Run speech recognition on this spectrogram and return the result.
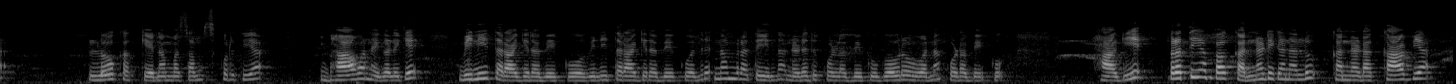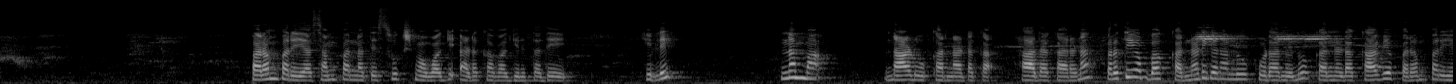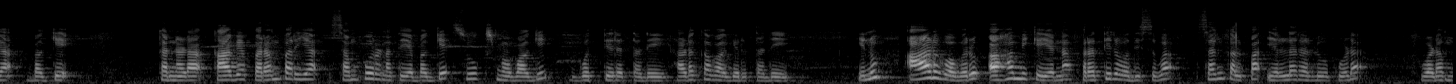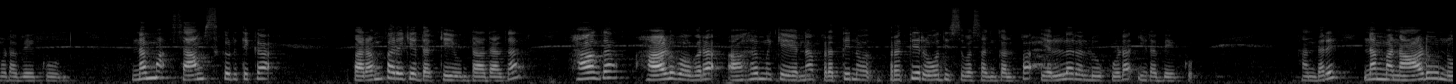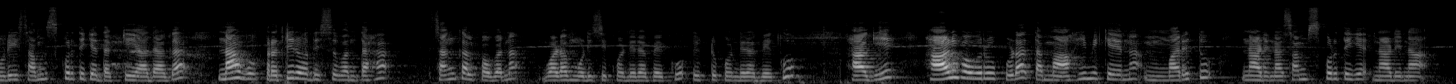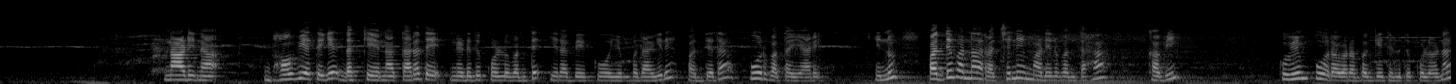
ಲೋಕಕ್ಕೆ, ನಮ್ಮ ಸಂಸ್ಕೃತಿಯ ಭಾವನೆಗಳಿಗೆ ವಿನೀತರಾಗಿರಬೇಕು. ವಿನೀತರಾಗಿರಬೇಕು ಅಂದರೆ ನಮ್ರತೆಯಿಂದ ನಡೆದುಕೊಳ್ಳಬೇಕು, ಗೌರವವನ್ನು ಕೊಡಬೇಕು. ಹಾಗೆಯೇ ಪ್ರತಿಯೊಬ್ಬ ಕನ್ನಡಿಗನಲ್ಲೂ ಕನ್ನಡ ಕಾವ್ಯ ಪರಂಪರೆಯ ಸಂಪನ್ನತೆ ಸೂಕ್ಷ್ಮವಾಗಿ ಅಡಕವಾಗಿರುತ್ತದೆ. ಇಲ್ಲಿ ನಮ್ಮ ನಾಡು ಕರ್ನಾಟಕ. ಆದ ಕಾರಣ ಪ್ರತಿಯೊಬ್ಬ ಕನ್ನಡಿಗನಲ್ಲೂ ಕೂಡ ಕನ್ನಡ ಕಾವ್ಯ ಪರಂಪರೆಯ ಬಗ್ಗೆ, ಕನ್ನಡ ಕಾವ್ಯ ಪರಂಪರೆಯ ಸಂಪೂರ್ಣತೆಯ ಬಗ್ಗೆ ಸೂಕ್ಷ್ಮವಾಗಿ ಗೊತ್ತಿರುತ್ತದೆ, ಅಡಕವಾಗಿರುತ್ತದೆ. ಇನ್ನು ಆಡುವವರು ಅಹಮಿಕೆಯನ್ನು ಪ್ರತಿರೋಧಿಸುವ ಸಂಕಲ್ಪ ಎಲ್ಲರಲ್ಲೂ ಕೂಡ ಒಡಮೂಡಬೇಕು. ನಮ್ಮ ಸಾಂಸ್ಕೃತಿಕ ಪರಂಪರೆಗೆ ಧಕ್ಕೆಯುಂಟಾದಾಗ ಆಗ ಆಳುವವರ ಅಹಮಿಕೆಯನ್ನು ಪ್ರತಿನೋ, ಪ್ರತಿರೋಧಿಸುವ ಸಂಕಲ್ಪ ಎಲ್ಲರಲ್ಲೂ ಕೂಡ ಇರಬೇಕು. ಅಂದರೆ ನಮ್ಮ ನಾಡು ನುಡಿ ಸಂಸ್ಕೃತಿಗೆ ಧಕ್ಕೆಯಾದಾಗ ನಾವು ಪ್ರತಿರೋಧಿಸುವಂತಹ ಸಂಕಲ್ಪವನ್ನು ಒಡಮೂಡಿಸಿಕೊಂಡಿರಬೇಕು, ಇಟ್ಟುಕೊಂಡಿರಬೇಕು. ಹಾಗೆಯೇ ಆಳುವವರು ಕೂಡ ತಮ್ಮ ಅಹಿಮಿಕೆಯನ್ನು ಮರೆತು ನಾಡಿನ ಸಂಸ್ಕೃತಿಗೆ, ನಾಡಿನ ನಾಡಿನ ಭವ್ಯತೆಗೆ ಧಕ್ಕೆಯನ್ನು ತರದೆ ನಡೆದುಕೊಳ್ಳುವಂತೆ ಇರಬೇಕು ಎಂಬುದಾಗಿದೆ ಪದ್ಯದ ಪೂರ್ವ ತಯಾರಿ. ಇನ್ನು ಪದ್ಯವನ್ನು ರಚನೆ ಮಾಡಿರುವಂತಹ ಕವಿ ಕುವೆಂಪುರವರ ಬಗ್ಗೆ ತಿಳಿದುಕೊಳ್ಳೋಣ.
